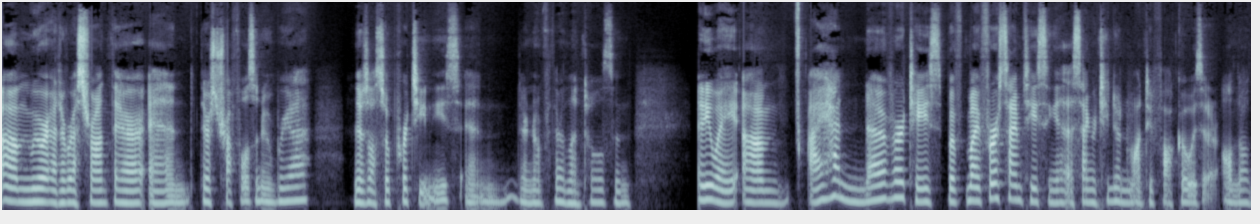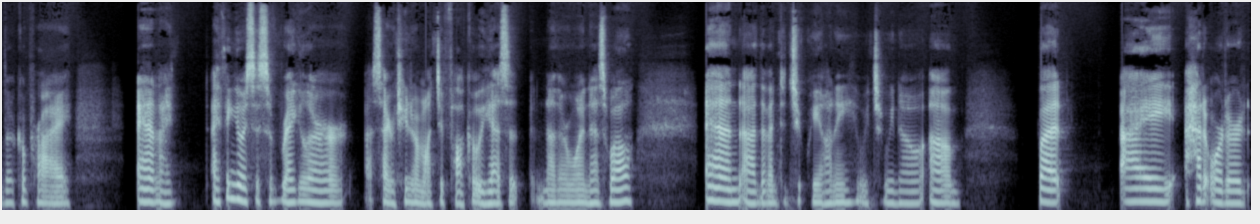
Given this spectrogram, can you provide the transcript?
Um, we were at a restaurant there, and there's truffles in Umbria. There's also porcinis, and they're known for their lentils. And anyway, um, I had never tasted, but my first time tasting it, a Sagrantino and Montefalco was at Arnaldo Caprai, and I, I think it was just a regular uh, Sagrantino and Montefalco. He has a, another one as well and uh, the vintage Cipriani, which we know. Um, but I had ordered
